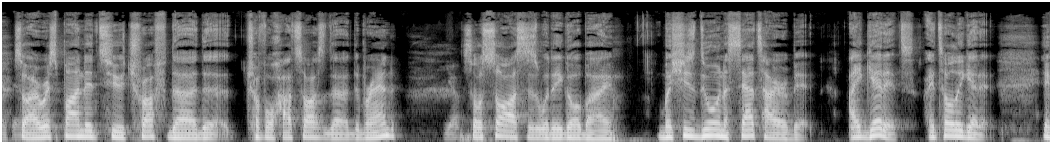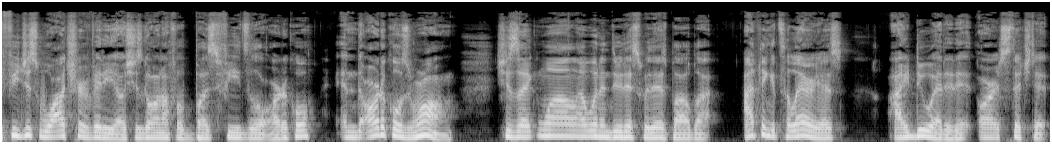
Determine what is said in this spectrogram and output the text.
Okay. So I responded to Truff, the the truffle hot sauce, the the brand. Yep. So sauce is what they go by, but she's doing a satire bit. I get it. I totally get it. If you just watch her video, she's going off of BuzzFeed's little article, and the article is wrong. She's like, "Well, I wouldn't do this with this, blah blah." I think it's hilarious. I do edit it or stitched it.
